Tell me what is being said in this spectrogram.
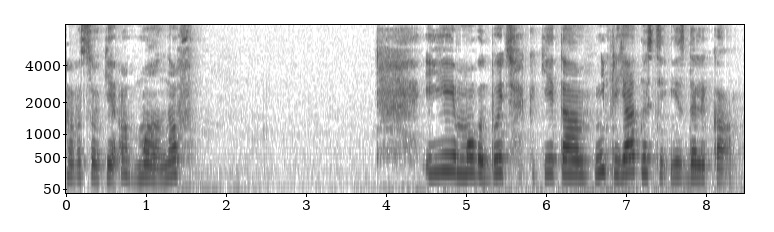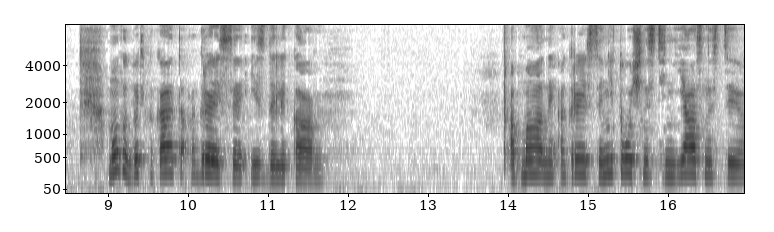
высокий обманов. И могут быть какие-то неприятности издалека. Могут быть какая-то агрессия издалека обманы, агрессия, неточности, неясности,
